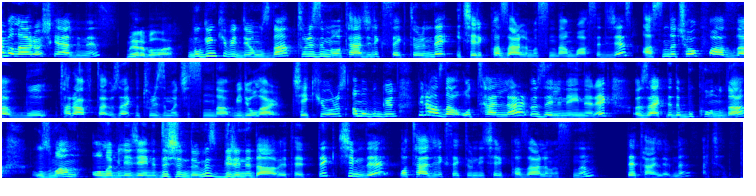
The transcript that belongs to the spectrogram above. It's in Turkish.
Merhabalar, hoş geldiniz. Merhabalar. Bugünkü videomuzda turizm ve otelcilik sektöründe içerik pazarlamasından bahsedeceğiz. Aslında çok fazla bu tarafta özellikle turizm açısında videolar çekiyoruz ama bugün biraz daha oteller özeline inerek özellikle de bu konuda uzman olabileceğini düşündüğümüz birini davet ettik. Şimdi otelcilik sektöründe içerik pazarlamasının detaylarını açalım.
